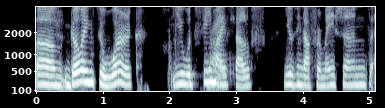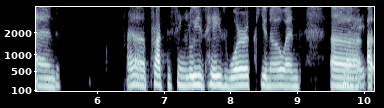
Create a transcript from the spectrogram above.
um, going to work you would see right. myself using affirmations and uh, practicing louise hay's work you know and uh, right.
